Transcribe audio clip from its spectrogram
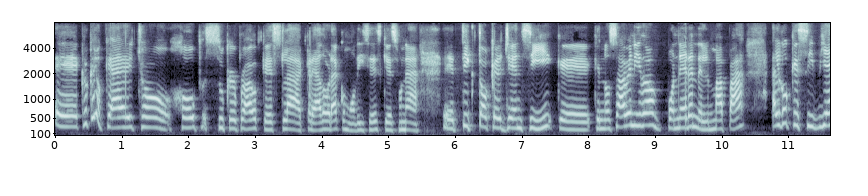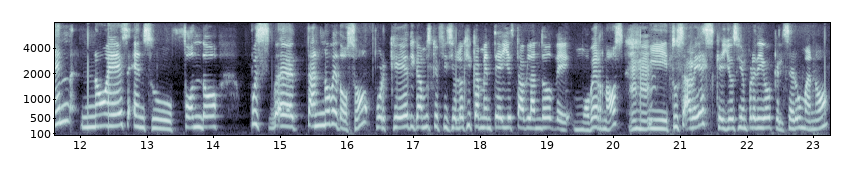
eh, creo que lo que ha hecho Hope Zuckerberg, que es la creadora, como dices, que es una eh, TikToker Gen Z, que, que, nos ha venido a poner en el mapa algo que si bien no es en su fondo pues eh, tan novedoso porque digamos que fisiológicamente ella está hablando de movernos y tú sabes que yo siempre digo que el ser humano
